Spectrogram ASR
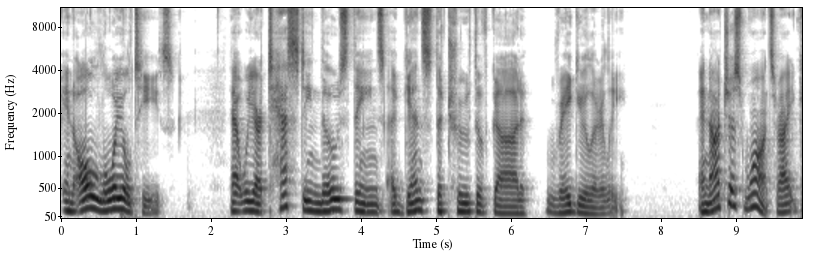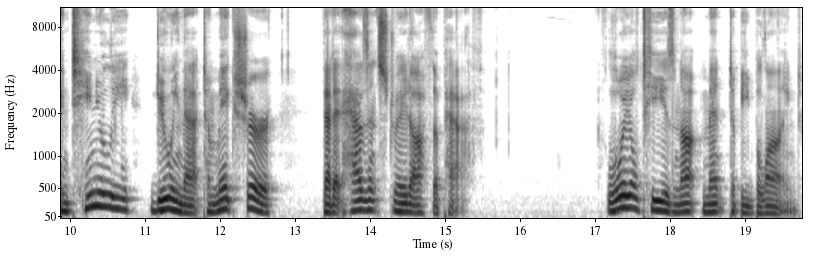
in all loyalties, that we are testing those things against the truth of God regularly. And not just once, right? Continually doing that to make sure that it hasn't strayed off the path. Loyalty is not meant to be blind.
